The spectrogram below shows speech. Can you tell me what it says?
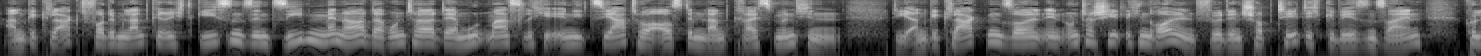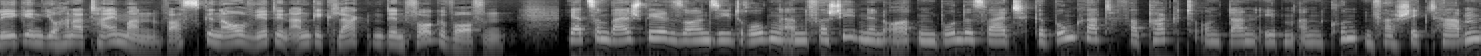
Angeklagt vor dem Landgericht Gießen sind sieben Männer, darunter der mutmaßliche Initiator aus dem Landkreis München. Die Angeklagten sollen in unterschiedlichen Rollen für den Shop tätig gewesen sein. Kollegin Johanna Theimann, was genau wird den Angeklagten denn vorgeworfen? Ja, zum Beispiel sollen sie Drogen an verschiedenen Orten bundesweit gebunkert, verpackt und dann eben an Kunden verschickt haben.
